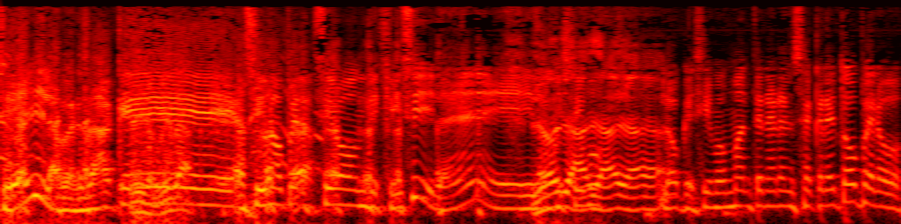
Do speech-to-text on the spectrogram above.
sí la verdad que ha sido una operación difícil ¿eh? y lo, que hicimos, lo que hicimos mantener en secreto pero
